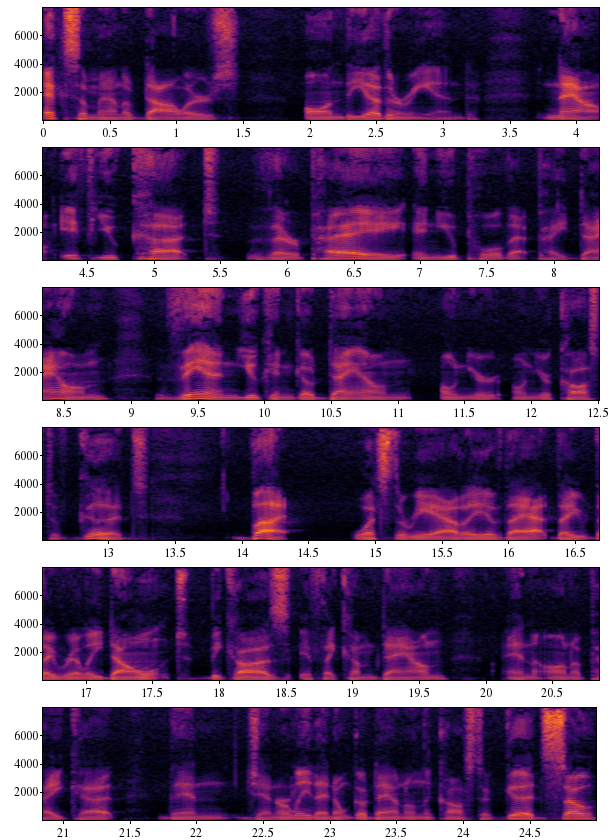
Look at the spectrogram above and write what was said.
X amount of dollars on the other end. Now, if you cut their pay and you pull that pay down, then you can go down on your on your cost of goods. But what's the reality of that? They they really don't because if they come down and on a pay cut, then generally they don't go down on the cost of goods. So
